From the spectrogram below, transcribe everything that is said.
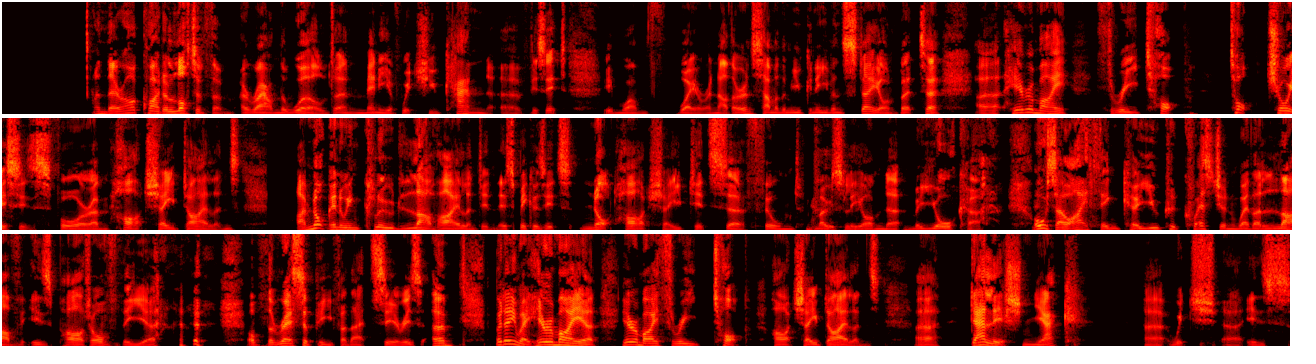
and there are quite a lot of them around the world, and many of which you can uh, visit in one way or another, and some of them you can even stay on. But uh, uh, here are my three top top choices for um, heart shaped islands. I'm not going to include Love Island in this because it's not heart shaped. It's uh, filmed mostly on uh, Mallorca. Also, I think uh, you could question whether love is part of the uh, of the recipe for that series. Um, but anyway, here are my uh, here are my three top heart shaped islands: uh, Galešnjak, which is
